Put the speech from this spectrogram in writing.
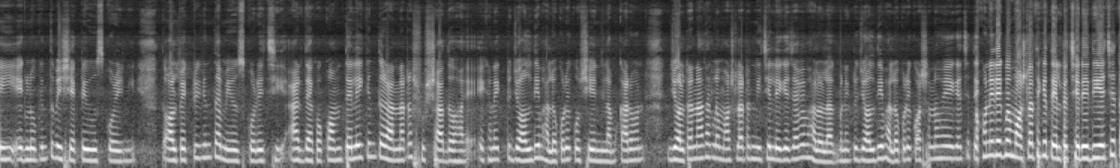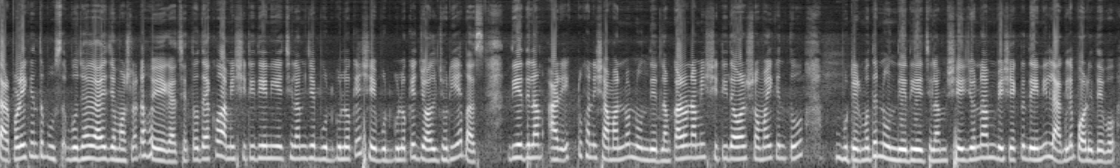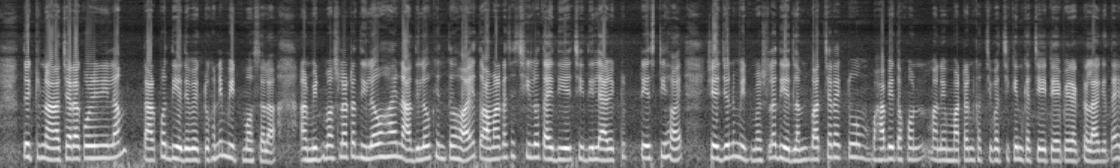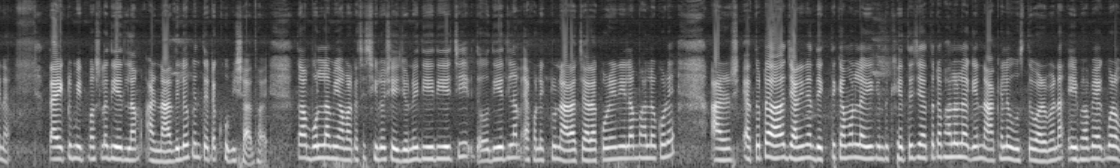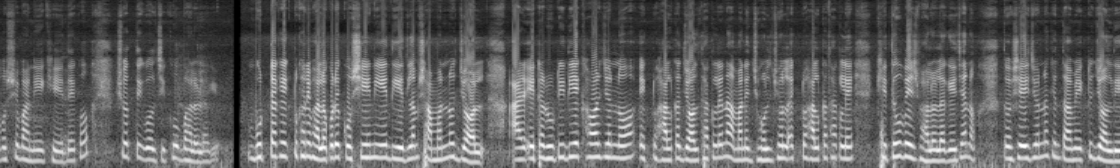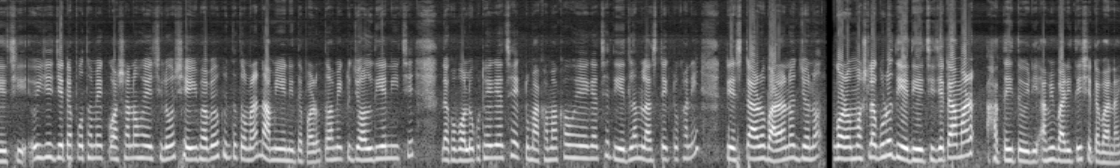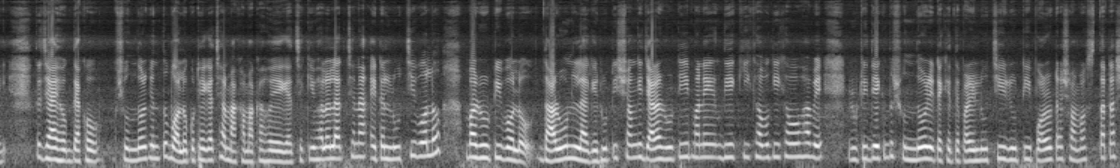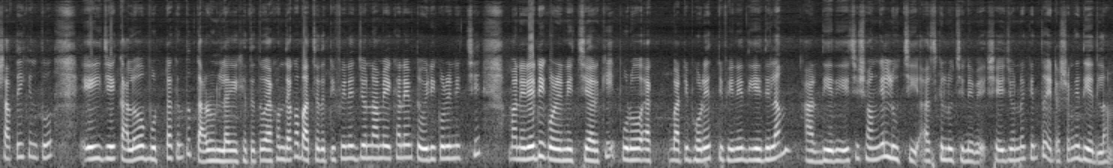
এই এগুলো কিন্তু বেশি একটা ইউজ করিনি। তো অল্প একটু কিন্তু আমি ইউজ করেছি। আর দেখো, কম তেলেই কিন্তু রান্নাটা সুস্বাদু হয়। এখানে একটু জল দিয়ে ভালো করে কষিয়ে নিলাম। কারণ জলটা না থাকলে মশলাটা নিচে লেগে যাবে, ভালো লাগবে না। একটু জল দিয়ে ভালো করে কষানো হয়ে গেছে। তখনই দেখবে মশলা থেকে তেলটা ছেড়ে দিয়েছে। তারপরেই কিন্তু বোঝা যায় যে মশলাটা হয়ে গেছে। তো দেখো, আমি সিটি দিয়ে নিয়েছিলাম যে বুটগুলোকে, সেই বুটগুলোকে জল ঝরিয়ে বাস দিয়ে দিলাম। আর একটুখানি সামান্য নুন দিয়ে দিলাম। কারণ আমি সিটি দেওয়ার সময় কিন্তু বুটের মধ্যে নুন দিয়ে দিয়েছিলাম। সেই জন্য আমি বেশি একটা দেইনি, লাগলে পরে দেব। তো একটু নাড়াচাড়া করে নিলাম। তারপর দিয়ে দেবো একটুখানি মিট মশলা। আর মিট মশলাটা দিলেও হয়, না দিলেও কিন্তু হয়। তো আমার কাছে ছিল, তাই দিয়েছি। দিলে আর একটু টেস্টি হয়। সেই জন্য মিট মশলা দিয়ে দিলাম। বাচ্চারা একটু ভাবে তখন মানে মাটন খাচ্ছি বা চিকেন খাচ্ছি, এই টাইপের একটা লাগে, তাই না? তাই একটু মিট মশলা দিয়ে দিলাম, আর না দিলেও কিন্তু এটা খুবই স্বাদ হয়। তো আমি বললামই, আমার কাছে ছিল সেই জন্যই দিয়ে দিয়েছি। তো দিয়ে দিলাম, এখন একটু নাড়াচাড়া করে নিলাম ভালো করে। আর এতটা জানি না দেখতে কেমন লাগে, কিন্তু খেতে যে এতটা ভালো লাগে, না খেলে বুঝতে পারবে না। এইভাবে একবার অবশ্যই বানিয়ে খেয়ে দেখো। সত্যি বলছি, খুব ভালো লাগে। বুটটাকে একটুখানি ভালো করে কষিয়ে নিয়ে দিয়ে দিলাম সামান্য জল। আর এটা রুটি দিয়ে খাওয়ার জন্য একটু হালকা জল থাকলে না মানে ঝোল ঝোল একটু হালকা থাকলে খেতেও বেশ ভালো লাগে, জানো? তো সেই জন্য কিন্তু আমি একটু জল দিয়েছি। ওই যে যেটা প্রথমে কষানো হয়েছিল সেইভাবেও কিন্তু তোমরা নামিয়ে নিতে পারো। তো আমি একটু জল দিয়ে নিয়েছি। দেখো বলক উঠে গেছে, একটু মাখা মাখাও হয়ে গেছে, দিয়ে দিলাম লাস্টে একটুখানি টেস্টটা আরও বাড়ানোর জন্য। গরম মশলা গুঁড়ো দিয়ে দিয়েছি, যেটা আমার হাতেই তৈরি, আমি বাড়িতেই সেটা বানাই। তো যাই হোক, দেখো সুন্দর কিন্তু বলক উঠে গেছে আর মাখা মাখা হয়ে গেছে। কি ভালো লাগছে না? এটা লুচি বলো বা রুটি বলো, দারুণ লাগে। রুটির সঙ্গে যারা রুটি মানে দিয়ে কি খাব কি খাব ভাবে, রুটি দিয়ে কিন্তু সুন্দর এটা খেতে পারে। লুচি, রুটি, পরোটা সমস্তটার সাথেই কিন্তু এই যে কালো বুটটা কিন্তু দারুণ লাগে খেতে। তো এখন দেখো বাচ্চাদের টিফিনের জন্য আমি এখানে তৈরি করে নিচ্ছি মানে রেডি করে নিচ্ছি আর কি। পুরো এক বাটি ভরে টিফিনে দিয়ে দিলাম আর দিয়ে দিয়েছি সঙ্গে লুচি। আজকে লুচি নেবে, সেই জন্য কিন্তু এটার সঙ্গে দিয়ে দিলাম।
